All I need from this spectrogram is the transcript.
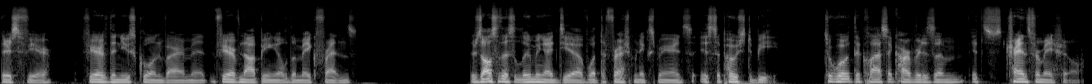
There's fear, fear of the new school environment, fear of not being able to make friends, there's also this looming idea of what the freshman experience is supposed to be. To quote the classic Harvardism, it's transformational.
